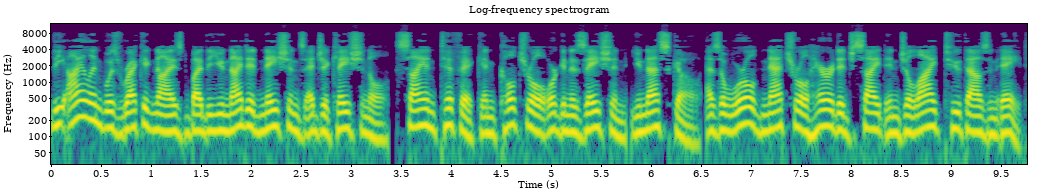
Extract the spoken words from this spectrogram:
The island was recognized by the United Nations Educational, Scientific and Cultural Organization UNESCO as a World Natural Heritage Site in July 2008.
